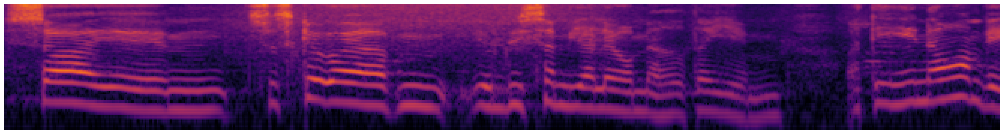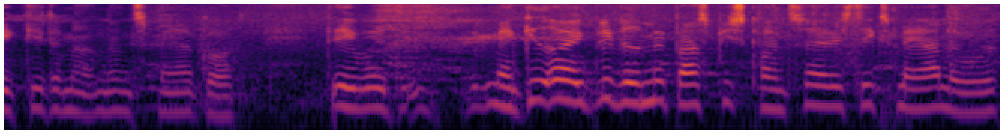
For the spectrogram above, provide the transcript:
så, øh, så skriver jeg dem jo ligesom jeg laver mad derhjemme. Og det er enormt vigtigt, at maden den smager godt. Det er, det, man gider ikke blive ved med bare at spise grøntsager, hvis det ikke smager noget.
